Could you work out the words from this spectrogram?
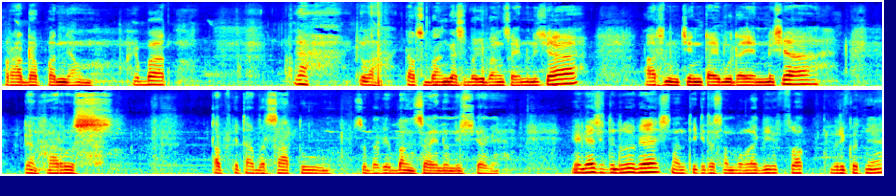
peradaban yang hebat. Ya, itulah kita harus bangga sebagai bangsa Indonesia, harus mencintai budaya Indonesia, dan harus tetap kita bersatu sebagai bangsa Indonesia. Guys. Oke guys, itu dulu guys. Nanti kita sambung lagi vlog berikutnya.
